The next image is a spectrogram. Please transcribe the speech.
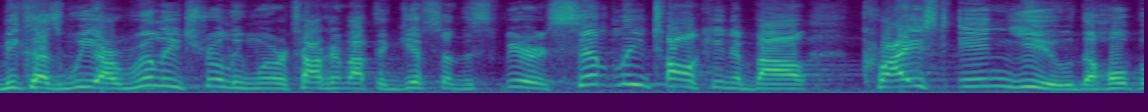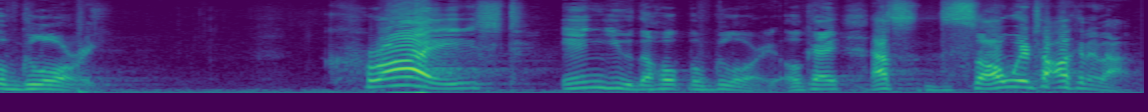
Because we are really, truly, when we're talking about the gifts of the Spirit, simply talking about Christ in you, the hope of glory. Christ in you, the hope of glory. Okay? That's, that's all we're talking about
